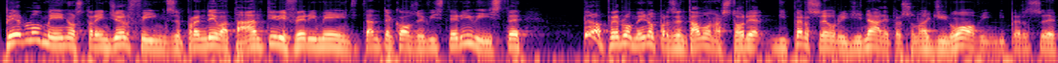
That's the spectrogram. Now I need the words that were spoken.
perlomeno Stranger Things prendeva tanti riferimenti tante cose viste e riviste però perlomeno presentava una storia di per sé originale, personaggi nuovi di per sé.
